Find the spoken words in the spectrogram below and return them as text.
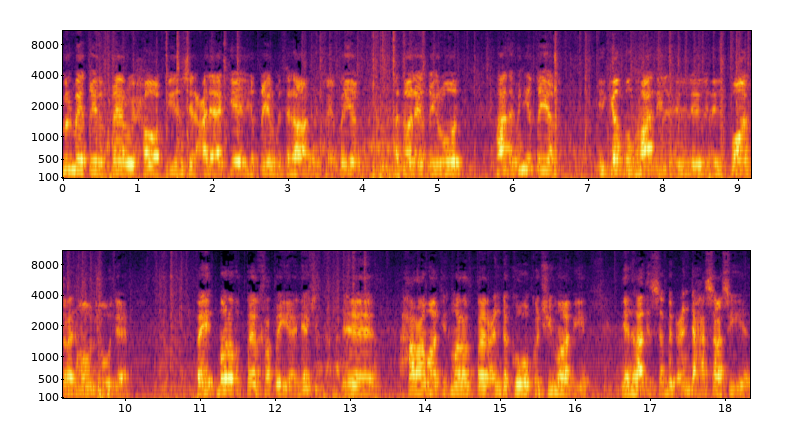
كل ما يطير الطير ويحوط ينزل على أكل يطير مثل هذا. يطير هذول يطيرون هذا من يطير يقبض هذه البودرة الموجودة. فيتمرض الطير خطية. ليش آه، حرامات يتمرض الطير عندك هو؟ كل شيء ما بيه لأن هذه تسبب عنده حساسية.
